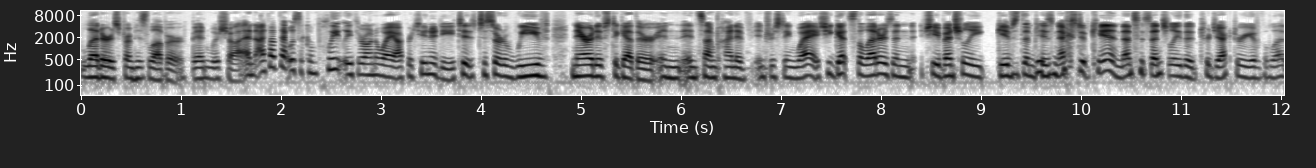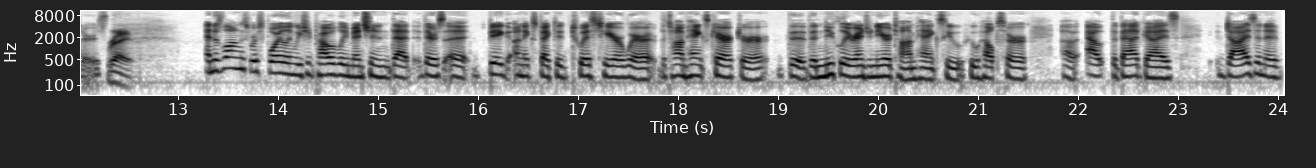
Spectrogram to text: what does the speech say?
letters from his lover, Ben Whishaw. And I thought that was a completely thrown away opportunity to, to sort of weave narratives together in, in some kind of interesting way. She gets the letters and she eventually gives them to his next of kin. That's essentially the trajectory of the letters. right. And as long as we're spoiling, we should probably mention that there's a big unexpected twist here where the Tom Hanks character, the, the nuclear engineer Tom Hanks, who, who helps her uh, out the bad guys, dies in a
